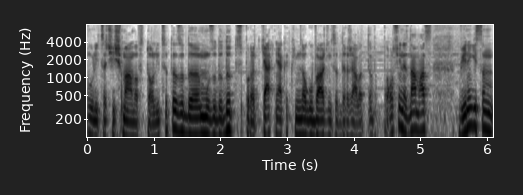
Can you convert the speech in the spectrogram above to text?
улица Чишман в столицата, за да му зададат според тях някакви много важни за държавата въпроси. Не знам, аз винаги съм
